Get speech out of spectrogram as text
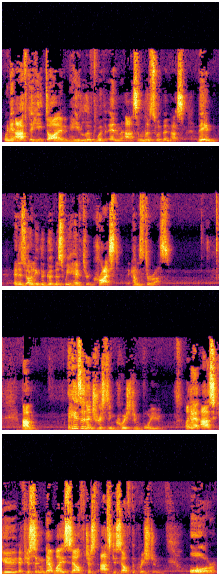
when after he died and he lived within us and lives within us, then it is only the goodness we have through Christ that comes through us. Um, here's an interesting question for you. I'm going to ask you, if you're sitting down by yourself, just ask yourself the question. Or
